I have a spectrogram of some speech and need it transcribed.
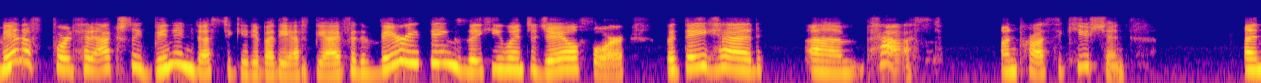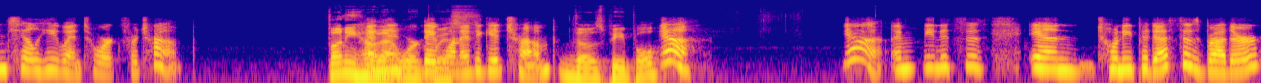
Manafort had actually been investigated by the FBI for the very things that he went to jail for, but they had um, passed on prosecution until he went to work for Trump. Funny how and that worked they wanted to get Trump. those people. Yeah. Yeah. I mean, it's this, and Tony Podesta's brother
